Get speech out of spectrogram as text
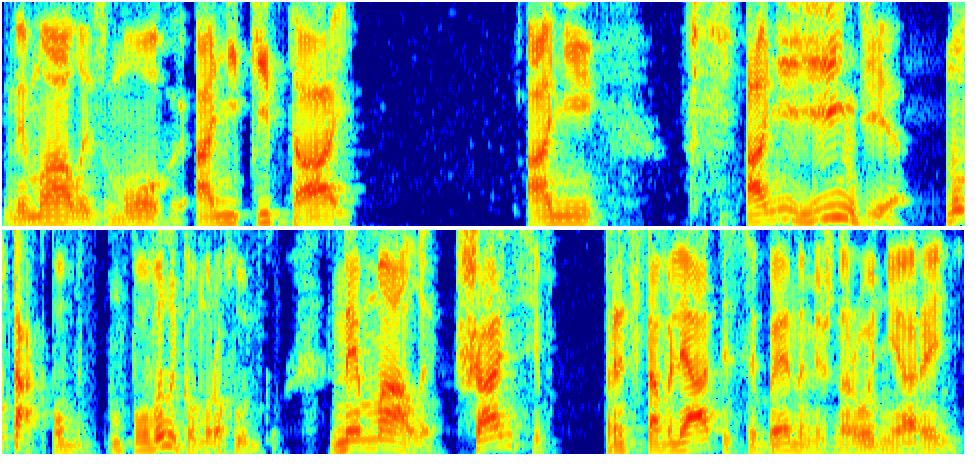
не мали змоги, ані Китай, ані, всі, ані Індія. Ну так, по, по великому рахунку, не мали шансів представляти себе на міжнародній арені.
